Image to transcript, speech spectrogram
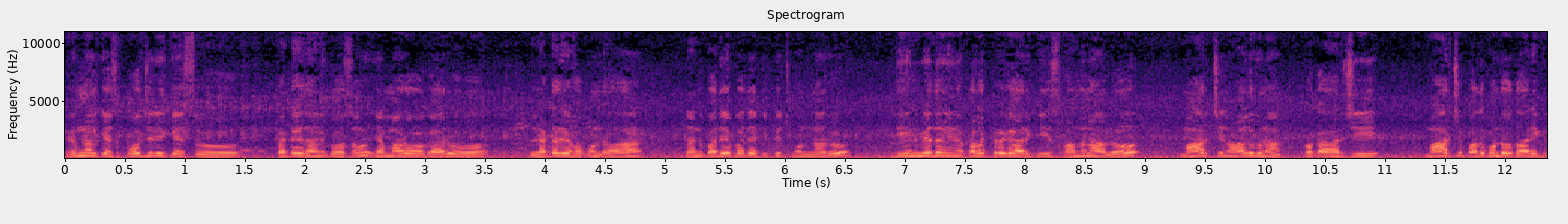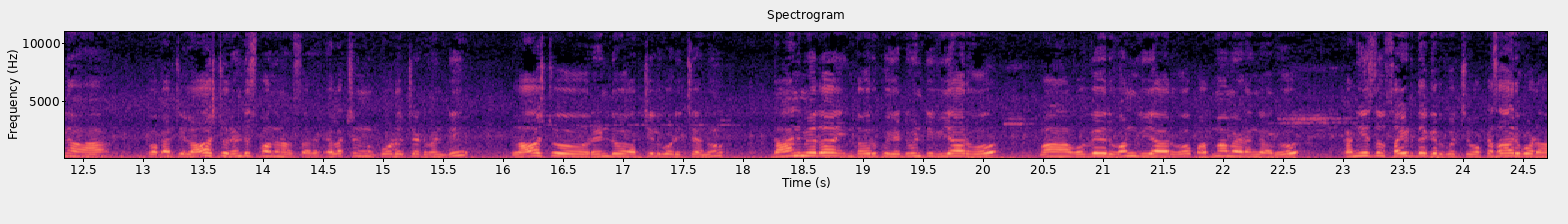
క్రిమినల్ కేసు ఫోర్జరీ కేసు కట్టేదానికోసం ఎంఆర్ఓ గారు లెటర్ ఇవ్వకుండా నన్ను పదే పదే తిప్పించుకుంటున్నారు. దీని మీద నేను కలెక్టర్ గారికి స్పందనలో మార్చి నాలుగున ఒక అర్జీ మార్చి పదకొండవ తారీఖున ఒక అర్జీ లాస్ట్ రెండు స్పందనలు సార్. ఎలక్షన్ కోడ్ వచ్చేటువంటి లాస్ట్ రెండు అర్జీలు కూడా ఇచ్చాను. దాని మీద ఇంతవరకు ఎటువంటి విఆర్ఓ మా ఒవ్వేరు వన్ విఆర్ఓ పద్మా మేడం గారు కనీసం సైట్ దగ్గరకు వచ్చి ఒక్కసారి కూడా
